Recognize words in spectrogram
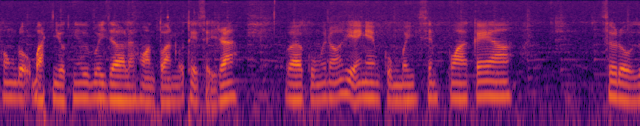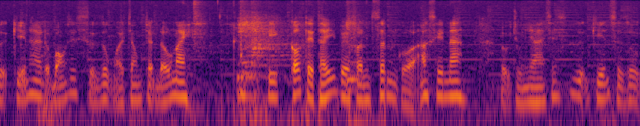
phong độ bạt nhược như bây giờ là hoàn toàn có thể xảy ra. Và cùng với đó thì anh em cùng mình xem qua cái uh, sơ đồ dự kiến hai đội bóng sẽ sử dụng ở trong trận đấu này. Thì có thể thấy về phần sân của Arsenal đội chủ nhà sẽ dự kiến sử dụng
